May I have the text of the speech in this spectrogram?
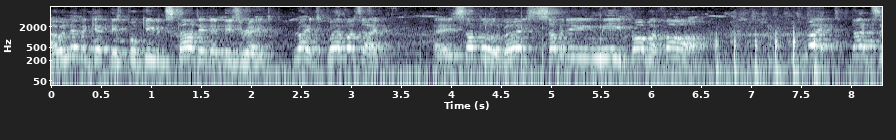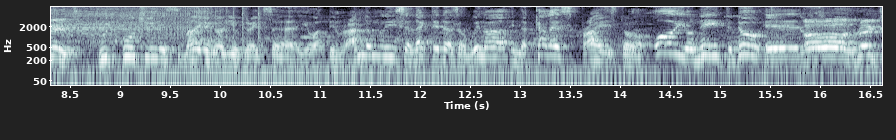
I will never get this book even started at this rate. Right, where was I? A subtle voice summoning me from afar. That's it. Good fortune is smiling on you, great sir. You have been randomly selected as a winner in the Callis prize draw. All you need to do is. Ah, right,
